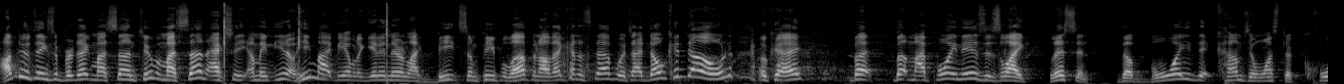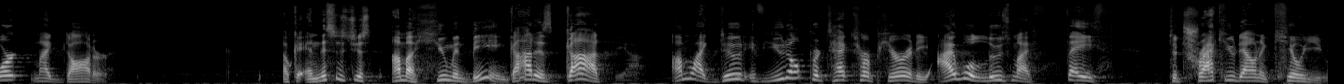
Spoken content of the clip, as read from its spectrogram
I'll do things to protect my son too, but my son actually, I mean, you know, he might be able to get in there and like beat some people up and all that kind of stuff, which I don't condone, okay? But but my point is is like, listen, the boy that comes and wants to court my daughter. Okay, and this is just I'm a human being. God is God. I'm like, dude, if you don't protect her purity, I will lose my faith to track you down and kill you.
